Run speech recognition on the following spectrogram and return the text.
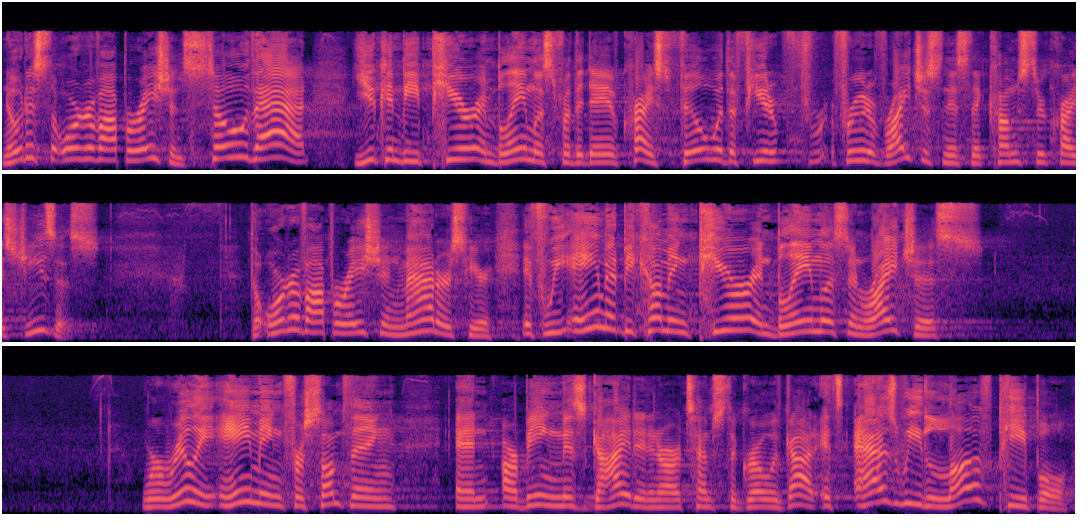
notice the order of operations, so that you can be pure and blameless for the day of Christ, filled with the fruit of righteousness that comes through Christ Jesus. The order of operation matters here. If we aim at becoming pure and blameless and righteous, we're really aiming for something and are being misguided in our attempts to grow with God. It's as we love people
